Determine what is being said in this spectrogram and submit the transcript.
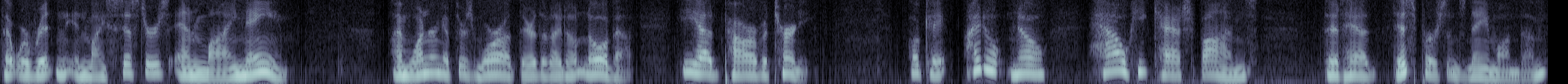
that were written in my sister's and my name. I'm wondering if there's more out there that I don't know about. He had power of attorney. Okay, I don't know how he cashed bonds that had this person's name on them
